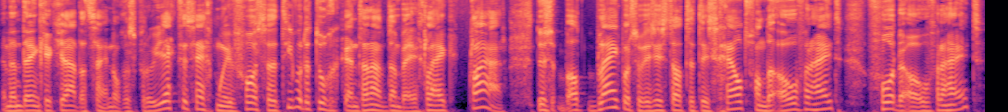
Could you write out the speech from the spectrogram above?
En dan denk ik, ja, dat zijn nog eens projecten, zeg. Moet je je voorstellen, dat die worden toegekend. Nou, dan ben je gelijk klaar. Dus wat blijkbaar zo is, is dat het is geld van de overheid voor de overheid.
